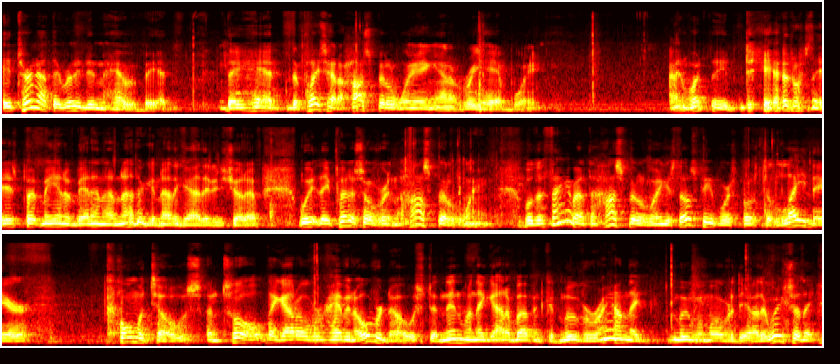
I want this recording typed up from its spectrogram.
it turned out they really didn't have a bed. They had the place had a hospital wing and a rehab wing. And what they did was they just put me in a bed and another another guy that had showed up. We, they put us over in the hospital wing. Well, the thing about the hospital wing is those people were supposed to lay there comatose until they got over having overdosed, and then when they got them up and could move around, they move them over to the other wing. So they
